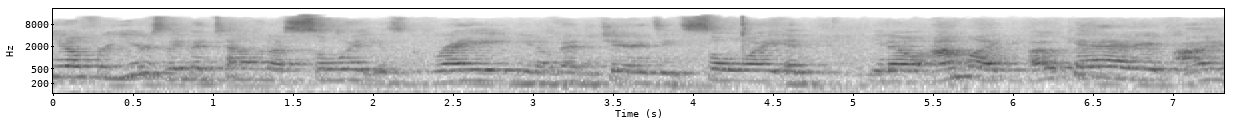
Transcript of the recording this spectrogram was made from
you know, for years they've been telling us soy is great, you know, vegetarians eat soy, and, you know, I'm like, okay, I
